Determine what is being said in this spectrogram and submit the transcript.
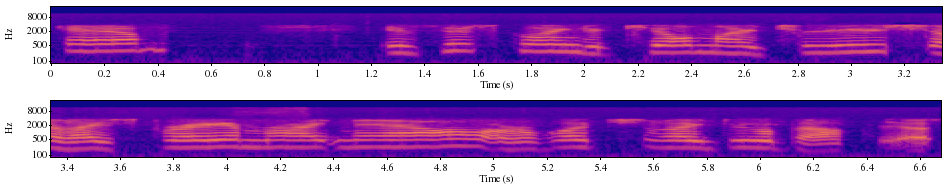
scab. Is this going to kill my trees? Should I spray them right now, or what should I do about this?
